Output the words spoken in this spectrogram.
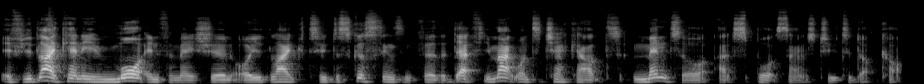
If you'd like any more information or you'd like to discuss things in further depth, you might want to check out Mentor at sportsciencetutor.com.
